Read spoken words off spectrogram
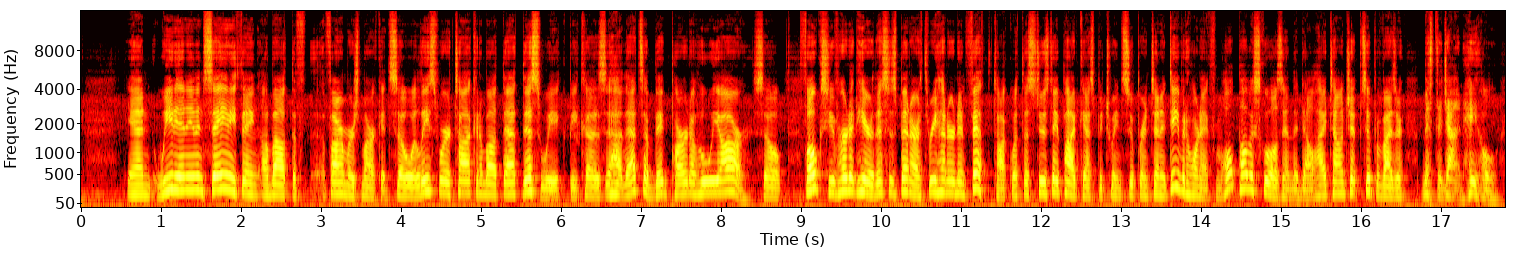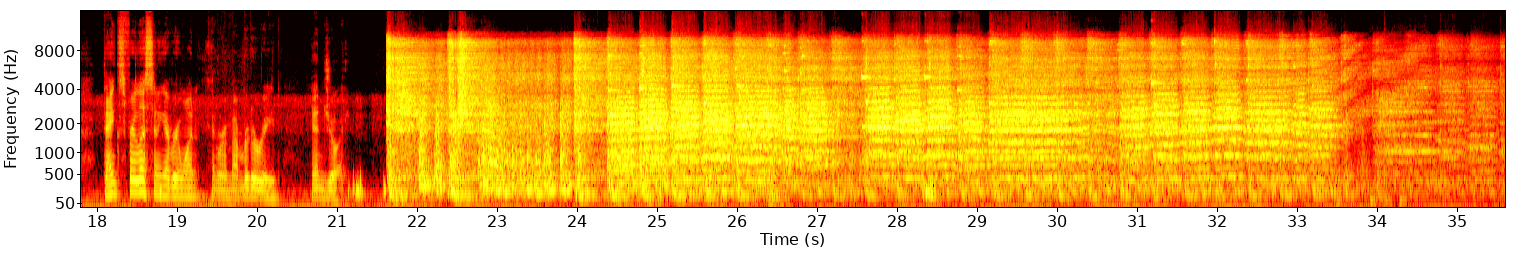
And we didn't even say anything about the farmers market. So at least we're talking about that this week because uh, that's a big part of who we are. So Folks, you've heard it here. This has been our 305th Talk With Us Tuesday podcast between Superintendent David Hornak from Holt Public Schools and the Delhi Township Supervisor, Mr. John Hayhoe. Thanks for listening, everyone, and remember to read. Enjoy.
